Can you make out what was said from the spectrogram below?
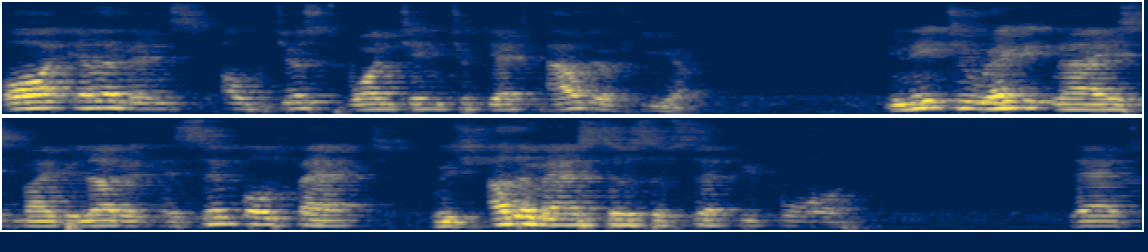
or elements of just wanting to get out of here. You need to recognize, my beloved, a simple fact which other masters have said before that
